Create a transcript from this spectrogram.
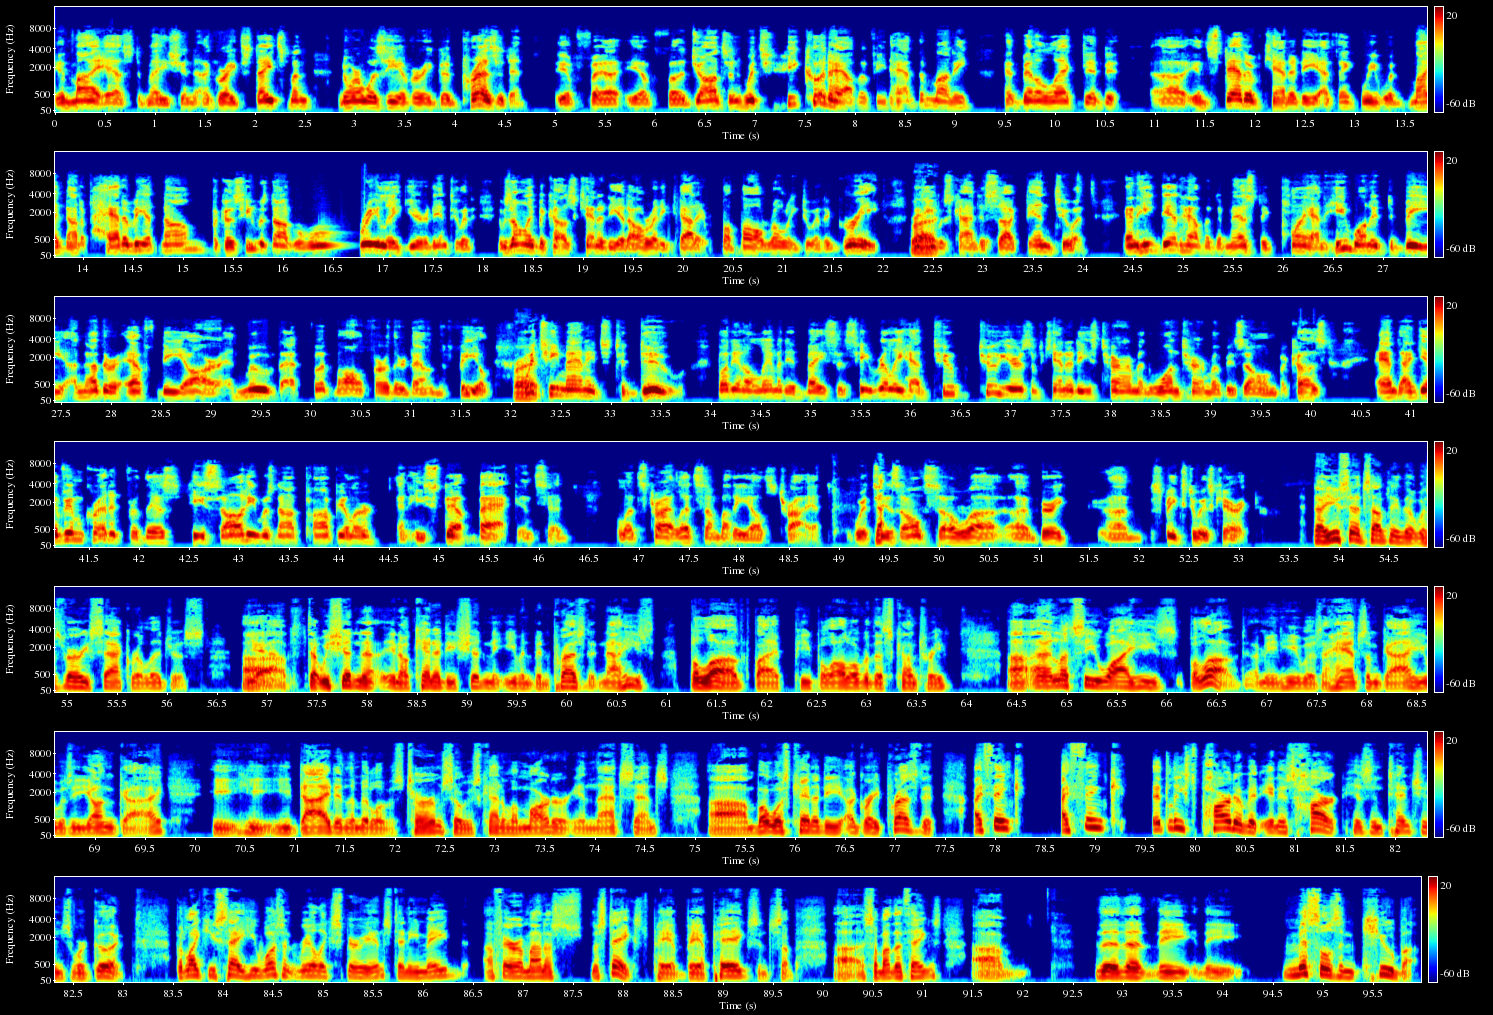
in my estimation, a great statesman, nor was he a very good president. If uh, if uh, Johnson, which he could have if he'd had the money, had been elected uh, instead of Kennedy, I think we would might not have had a Vietnam because he was not really geared into it. It was only because Kennedy had already got it a ball rolling to a degree that right. he was kind of sucked into it. And he did have a domestic plan. He wanted to be another FDR and move that football further down the field, right. which he managed to do, but in a limited basis. He really had two two years of Kennedy's term and one term of his own because and I give him credit for this. He saw he was not popular and he stepped back and said, let's try it. Let somebody else try it, which is also uh, uh, very uh, speaks to his character. Now you said something that was very sacrilegious. Uh, yeah. that we shouldn't, you know, Kennedy shouldn't have even been president. Now he's beloved by people all over this country. Uh, and let's see why he's beloved. I mean, he was a handsome guy. He was a young guy. He, he, he died in the middle of his term. So he was kind of a martyr in that sense. Um, but was Kennedy a great president? I think, I think at least part of it in his heart, his intentions were good. But like you say, he wasn't real experienced and he made a fair amount of mistakes, Bay of, Bay of Pigs and some, uh, some other things. Um, the, the, the, the missiles in Cuba.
